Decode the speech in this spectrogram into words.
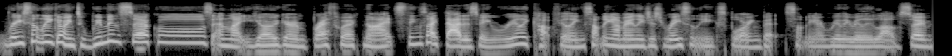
recently going to women's circles and like yoga and breathwork nights, things like that has been really cup filling, something I'm only just recently exploring, but something I really, really love. So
